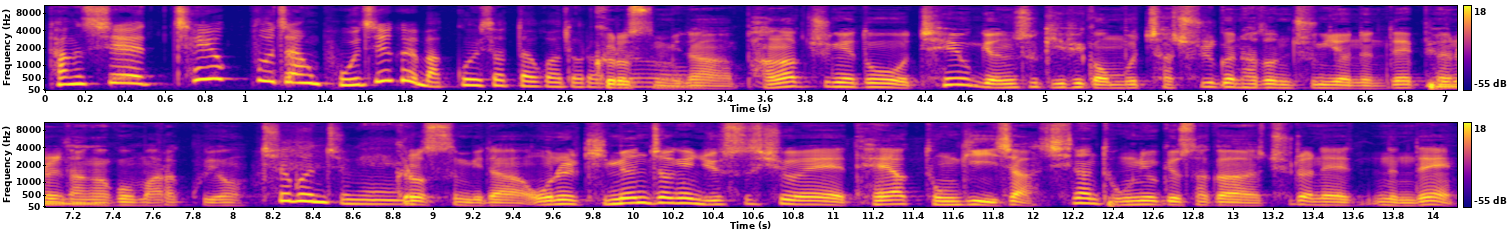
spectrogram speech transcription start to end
당시에 체육부장 보직을 맡고 있었다고 하더라고요. 그렇습니다. 방학 중에도 체육 연수 기획 업무차 출근하던 중이었는데 변을 음. 당하고 말았고요. 출근 중에. 그렇습니다. 오늘 김현정의 뉴스쇼에 대학 동기이자 친한 동료 교사가 출연했는데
